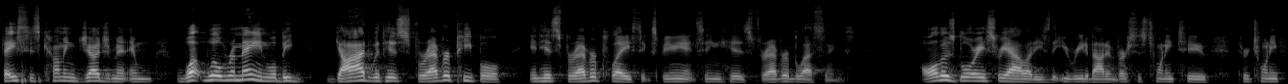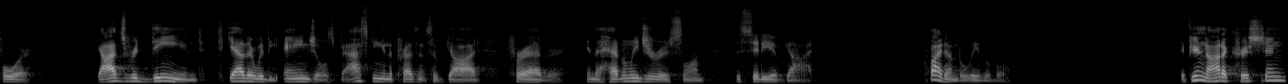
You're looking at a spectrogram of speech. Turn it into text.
face his coming judgment. And what will remain will be God with his forever people in his forever place, experiencing his forever blessings. All those glorious realities that you read about in verses 22 through 24. God's redeemed together with the angels, basking in the presence of God forever in the heavenly Jerusalem, the city of God. It's quite unbelievable. If you're not a Christian,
